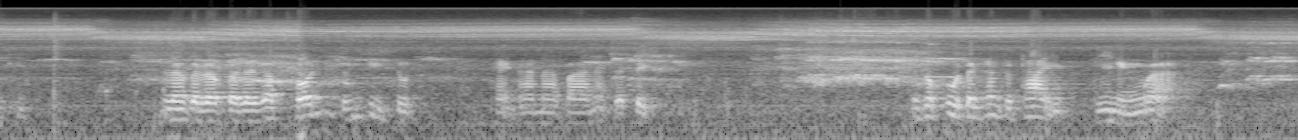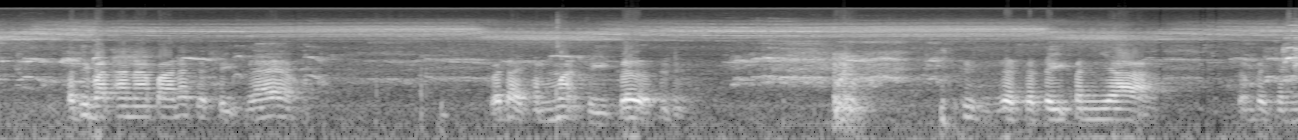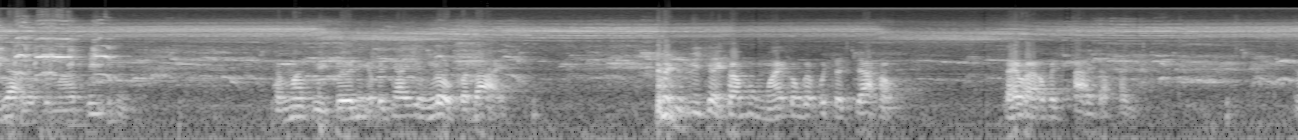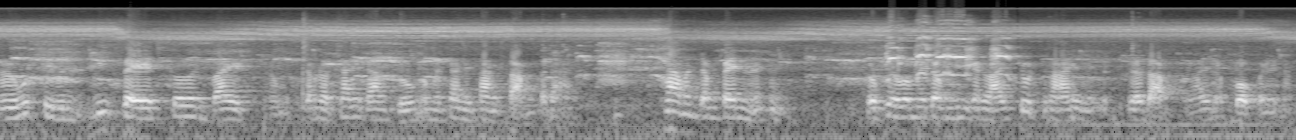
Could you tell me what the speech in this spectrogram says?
แล้วก็เราก็เลยรับพ้นถึงที่สุดแห่งอานาปานสติแล้วก็พูดเป็นครั้งสุดท้ายอีกทีหนึ่งว่า ปฏิบัติอานาปานสติแล้ว ก็ได้ธรรมะสี่เกลือคือสติปัญญาสัมปชัญญะและสมาธิธรรมะสี่เกลือนี่เอาไปใช้ยังโลกก็ได้ไม่ใช่ความมุ่งหมายของพระพุทธเจ้าแต่ว่าเอาไปใช้ได้ อาวุธที่มันวิเศษเกินไปสำหรับใช้ในทางสูงเอามาใช้ในทางต่ำก็ได้ ถ้ามันจำเป็นก็เพื่อว่าไม่ต้องมีกันหลายชุดหลายระดับหลายระบบเลยนะ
